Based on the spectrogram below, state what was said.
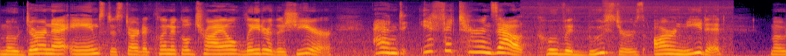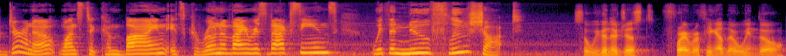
Moderna aims to start a clinical trial later this year. And if it turns out COVID boosters are needed, Moderna wants to combine its coronavirus vaccines with a new flu shot. So we're going to just throw everything out the window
